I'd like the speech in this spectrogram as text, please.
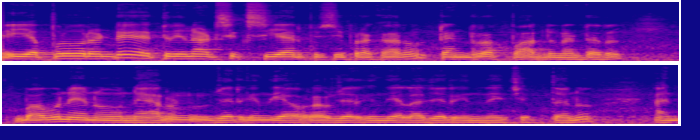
ఈ అప్రూవర్ అంటే త్రీ నాట్ సిక్స్ సిఆర్పిసి ప్రకారం టెండర్ ఆఫ్ పార్డన్ అంటారు. బాబు నేను నేరం జరిగింది ఎవరెవరు జరిగింది ఎలా జరిగింది నేను చెప్తాను అని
